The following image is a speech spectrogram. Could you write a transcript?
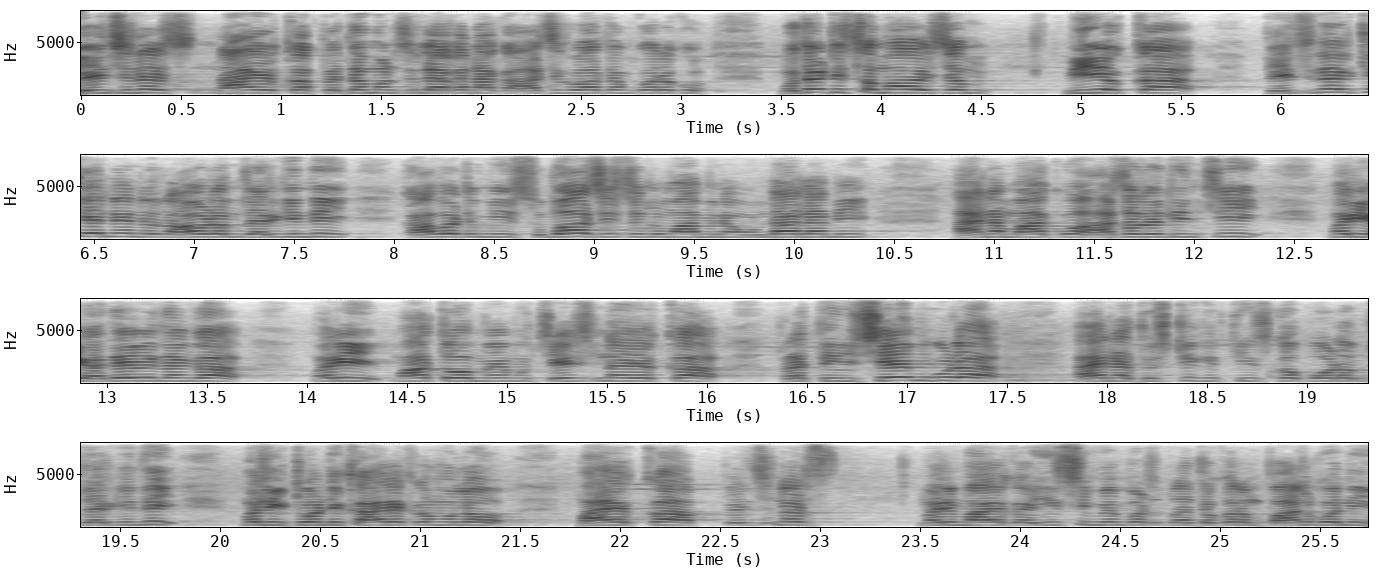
పెన్షనర్స్ నా యొక్క పెద్ద మనుషులాగా నాకు ఆశీర్వాదం కొరకు మొదటి సమావేశం మీ యొక్క పెన్షనర్కే నేను రావడం జరిగింది. కాబట్టి మీ శుభాశీస్సులు మా మీద ఉండాలని ఆయన మాకు ఆశీర్వదించి మరి అదేవిధంగా మరి మాతో మేము చేసిన యొక్క ప్రతి విషయం కూడా ఆయన దృష్టికి తీసుకోపోవడం జరిగింది. మరి ఇటువంటి కార్యక్రమంలో మా యొక్క పెన్షనర్స్ మరి మా యొక్క ఈసీ మెంబర్స్ ప్రతి ఒక్కరం పాల్గొని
